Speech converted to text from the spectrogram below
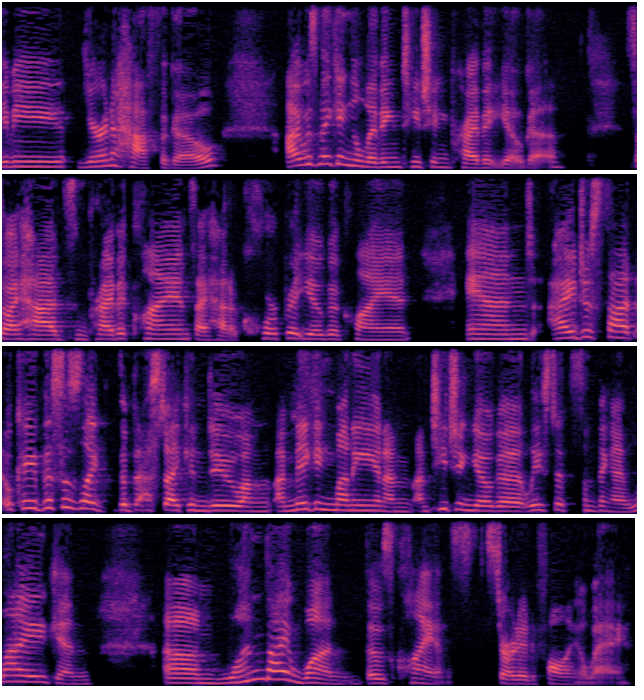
maybe a year and a half ago, I was making a living teaching private yoga. So, I had some private clients, I had a corporate yoga client, and I just thought, okay, this is like the best I can do. I'm, I'm making money and I'm, I'm teaching yoga. At least it's something I like. And um, one by one, those clients started falling away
